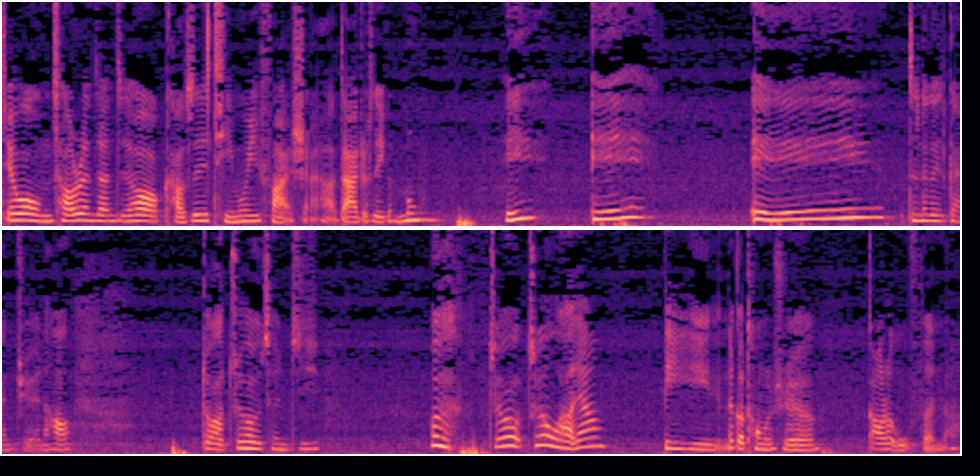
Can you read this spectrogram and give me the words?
结果我们超认真之后，考试题目一发出来，然后大家就是一个懵，诶。诶，诶的那个感觉，然后，对啊，最后成绩，啊，最后最后我好像比那个同学高了五分了，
